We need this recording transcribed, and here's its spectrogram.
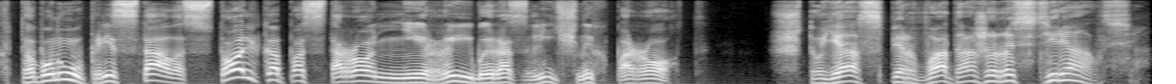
к табуну пристало столько посторонней рыбы различных пород, что я сперва даже растерялся.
